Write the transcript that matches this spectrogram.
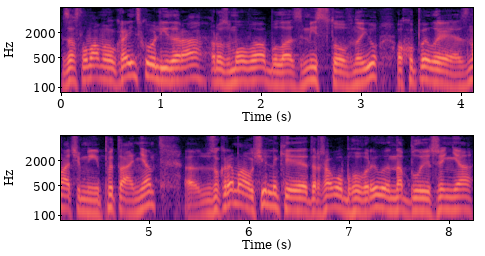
За словами українського лідера, розмова була змістовною. Охопили значимі питання. Е, Зокрема, очільники держави обговорили наближення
